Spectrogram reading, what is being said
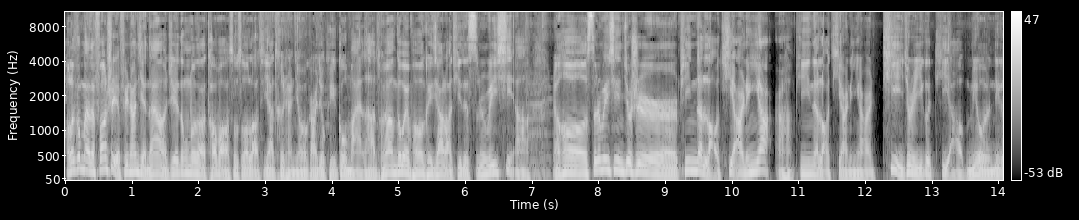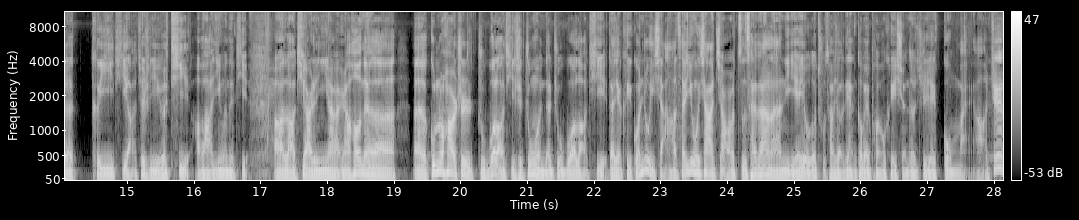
好了，购买的方式也非常简单啊，直接登录到淘宝搜索“老 T 家特产牛肉干”就可以购买了。同样，各位朋友可以加老 T 的私人微信啊，然后私人微信就是拼音的老 T 二零一二啊，拼音的老 T 二零一二，T 就是一个 T 啊，没有那个特意 T 啊，就是一个 T 好吧，英文的 T 啊，老 T 二零一二，然后呢。呃，公众号是主播老 T，是中文的主播老 T，大家可以关注一下啊。在右下角子菜单栏里也有个吐槽小店，各位朋友可以选择直接购买啊，这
